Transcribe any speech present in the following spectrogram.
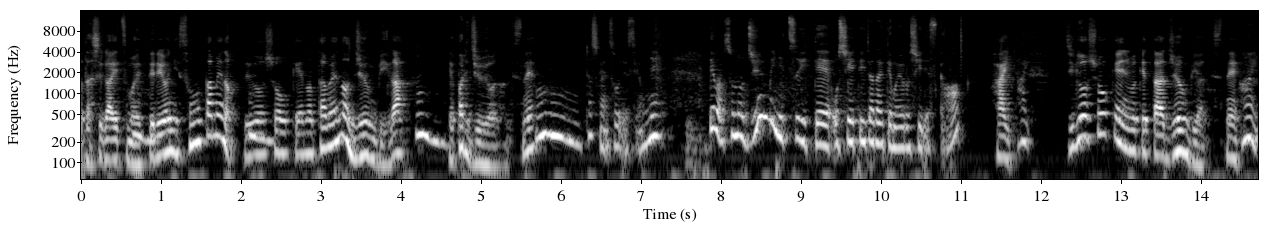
私がいつも言ってるように、そのための、需要承継のための準備が、やっぱり重要なんですね、うん、うん、確かにそうですよね。では、その準備について教えていただいてもよろしいですか？はい。はい。事業承継に向けた準備はですね、はい、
